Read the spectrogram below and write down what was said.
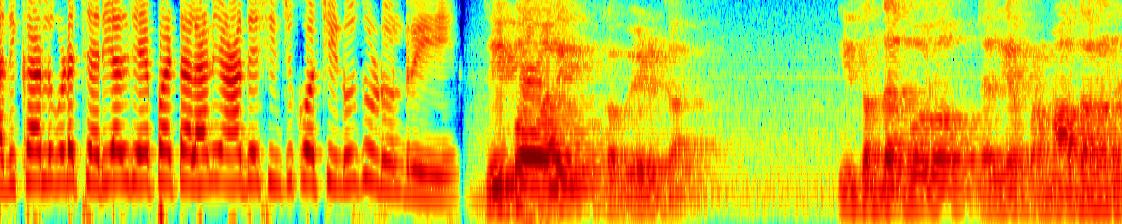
అధికారులు కూడా చర్యలు చేపట్టాలని ఆదేశించుకొచ్చిండు చూడుండ్రి. దీపావళి ఒక వేడుక. ఈ సందర్భంలో జరిగే ప్రమాదాలను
